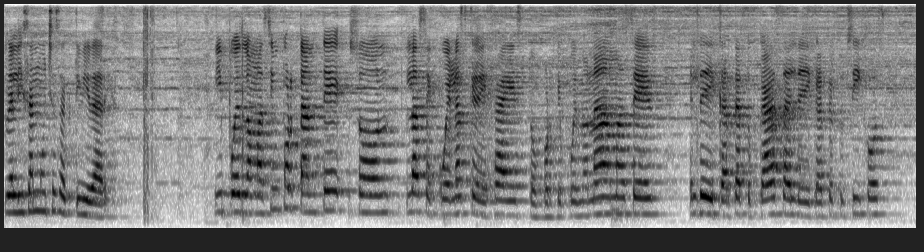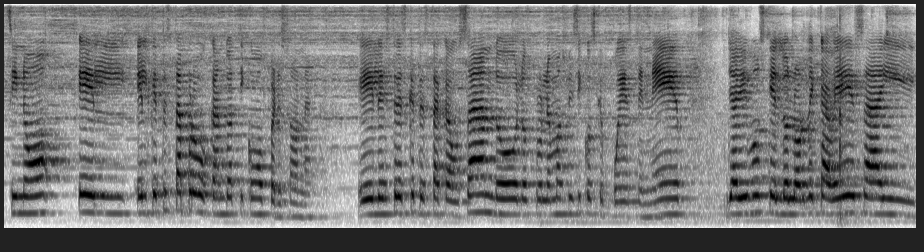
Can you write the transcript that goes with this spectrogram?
realizan muchas actividades. Y pues lo más importante son las secuelas que deja esto, porque pues no nada más es el dedicarte a tu casa, el dedicarte a tus hijos, sino el, el que te está provocando a ti como persona, el estrés que te está causando, los problemas físicos que puedes tener. Ya vimos que el dolor de cabeza y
